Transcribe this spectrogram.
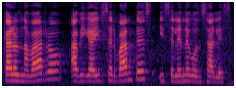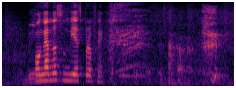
Carol Navarro, Abigail Cervantes y Selene González. Pónganos un 10, profe.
